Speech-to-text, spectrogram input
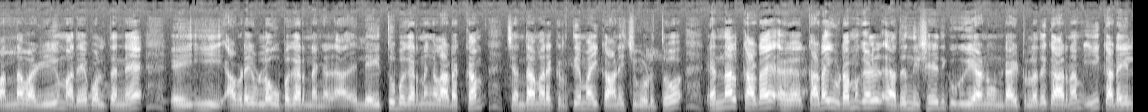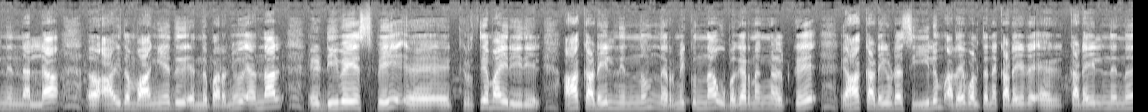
വന്ന വഴിയും അതേപോലെ തന്നെ ഈ അവിടെയുള്ള ഉപകരണങ്ങൾ ലെയ്ത്ത് ഉപകരണങ്ങളടക്കം ചെന്താമര കൃത്യമായി കാണിച്ചു കൊടുത്തു. എന്നാൽ കട കടയുടമകൾ അത് നിഷേധിക്കുകയാണ് ഉണ്ടായിട്ടുള്ളത്. കാരണം ഈ കടയിൽ നിന്നല്ല ആയുധം വാങ്ങിയത് എന്ന് പറഞ്ഞു. എന്നാൽ ഡി കൃത്യമായ രീതിയിൽ ആ കടയിൽ നിന്നും നിർമ്മിക്കുന്ന ഉപകരണങ്ങൾക്ക് ആ കടയുടെ സീലും അതേപോലെ തന്നെ കടയുടെ കടയിൽ നിന്ന്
